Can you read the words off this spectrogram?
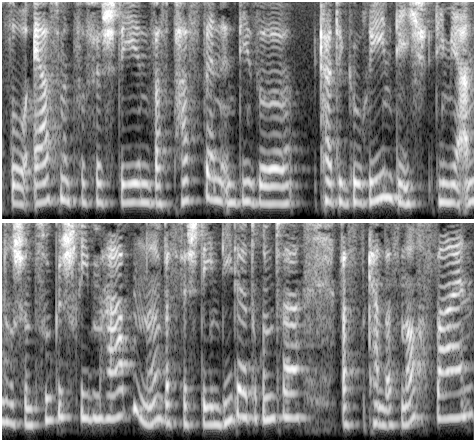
so erstmal zu verstehen, was passt denn in diese Kategorien, die ich, die mir andere schon zugeschrieben haben, ne? was verstehen die darunter, was kann das noch sein?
